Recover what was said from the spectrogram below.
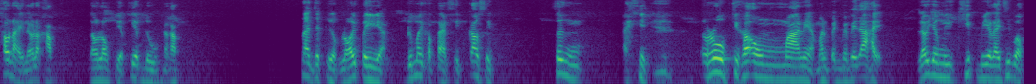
เท่าไหร่แล้วล่ะครับ เราลองเปรียบเทียบดูนะครับ น่าจะเกือบร้อยปีอะหรือไม่ก็แปดสิบเก้าสิบซึ่ง รูปที่เขาเอามาเนี่ยมันเป็นไปไม่ได้ แล้วยังมีคลิปมีอะไรที่บอก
